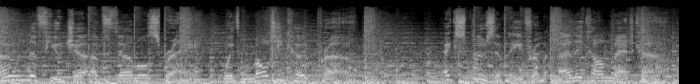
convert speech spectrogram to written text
Own the future of thermal spray with Multi-Coat Pro. Exclusively from Oerlikon Metco.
